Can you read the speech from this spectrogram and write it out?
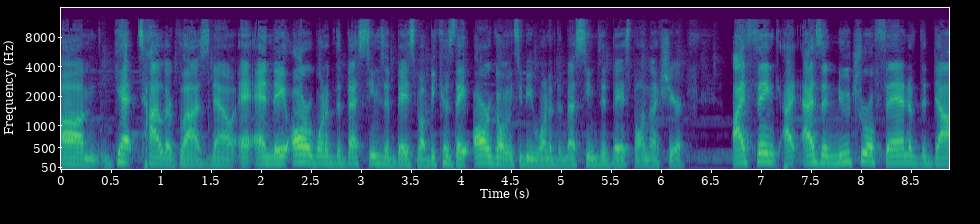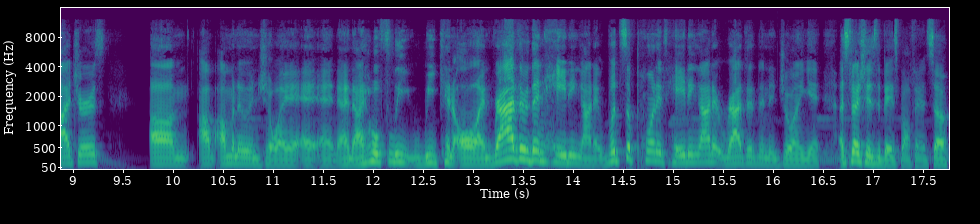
um, get Tyler Glasnow, and, and they are one of the best teams in baseball because they are going to be one of the best teams in baseball next year. I think, as a neutral fan of the Dodgers, um, I'm, I'm to enjoy it, and, and, I hopefully we can all, and rather than hating on it, what's the point of hating on it rather than enjoying it, especially as a baseball fan? So,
